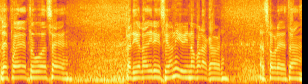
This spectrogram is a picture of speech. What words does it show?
después tuvo ese... Perdió la dirección y vino para acá, ¿verdad? Sobre esta...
